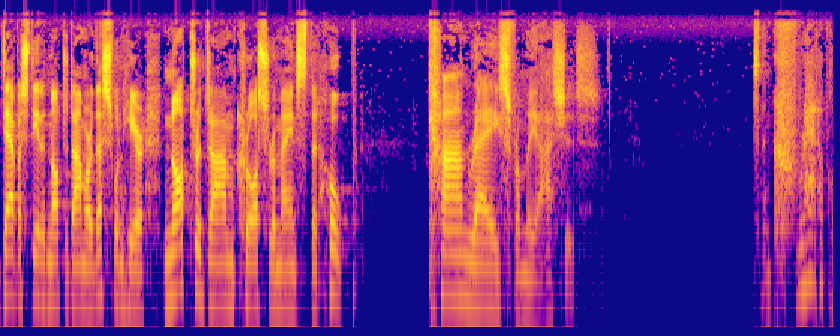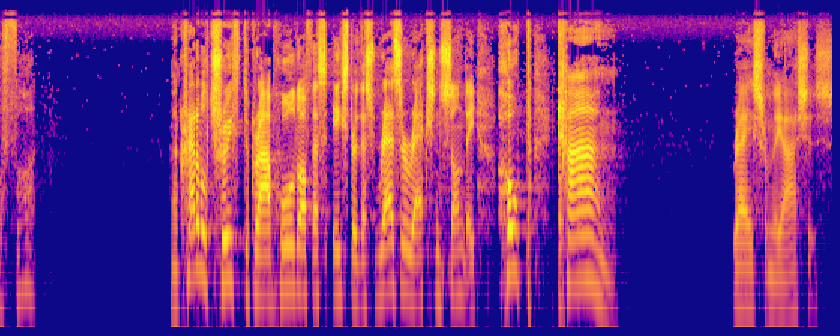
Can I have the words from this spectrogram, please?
devastated Notre Dame, or this one here Notre Dame cross reminds that hope can rise from the ashes. It's an incredible thought. An incredible truth to grab hold of this Easter, this Resurrection Sunday. Hope can rise from the ashes.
